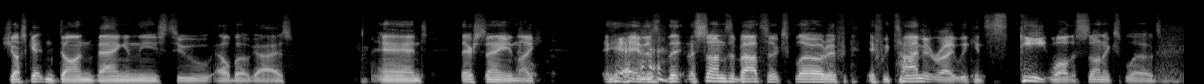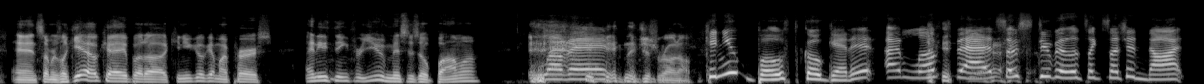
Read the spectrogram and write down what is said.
just getting done banging these two elbow guys, and they're saying like, "Hey, this, the, the sun's about to explode. If if we time it right, we can skeet while the sun explodes." And Summer's like, "Yeah, okay, but uh, can you go get my purse? Anything for you, Mrs. Obama?" Love it. and they just run off. Can you both go get it? I love that. It's so stupid. It's like such a not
